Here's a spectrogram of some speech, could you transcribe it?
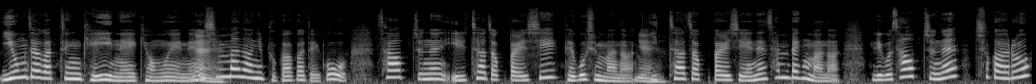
이용자 같은 개인의 경우에는 네. 10만 원이 부과가 되고 사업주는 1차 적발 시 150만 원, 네. 2차 적발 시에는 300만 원, 그리고 사업주는 추가로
